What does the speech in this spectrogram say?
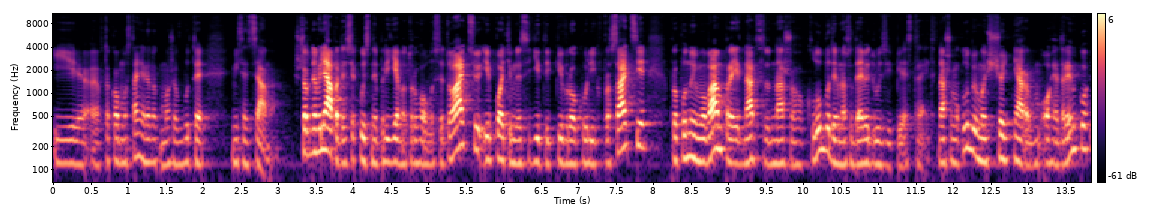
і е, в такому стані ринок може бути місяцями. Щоб не вляпатись в якусь неприємну торгову ситуацію і потім не сидіти півроку рік в просадці, пропонуємо вам приєднатися до нашого клубу 99 друзів PS Trade. В нашому клубі ми щодня робимо огляд ринку,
